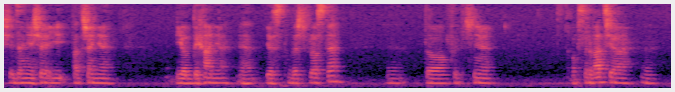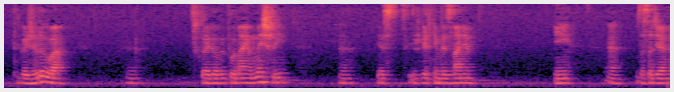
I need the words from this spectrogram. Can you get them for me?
siedzenie się i patrzenie i oddychanie jest dość proste, to faktycznie obserwacja tego źródła z którego wypływają myśli, e, jest już wielkim wyzwaniem i e, w zasadzie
